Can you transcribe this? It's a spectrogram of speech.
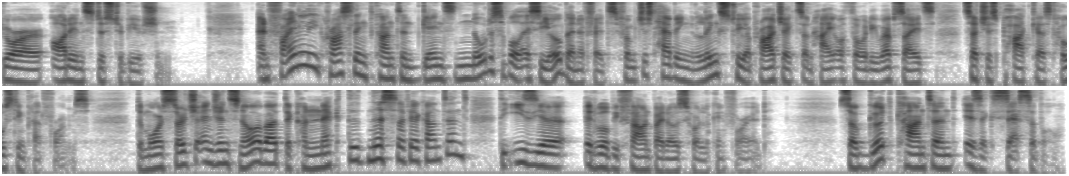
your audience distribution. And finally, cross linked content gains noticeable SEO benefits from just having links to your projects on high authority websites such as podcast hosting platforms. The more search engines know about the connectedness of your content, the easier it will be found by those who are looking for it. So, good content is accessible.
